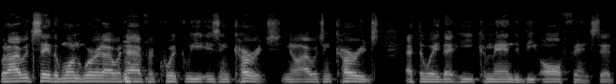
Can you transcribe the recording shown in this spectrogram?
but I would say the one word I would have for Quickley is encouraged. You know, I was encouraged at the way that he commanded the offense, that,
